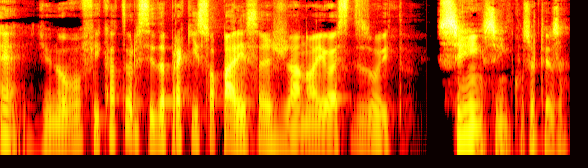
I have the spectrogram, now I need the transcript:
É, de novo fica a torcida para que isso apareça já no iOS 18. Sim, sim, com certeza.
